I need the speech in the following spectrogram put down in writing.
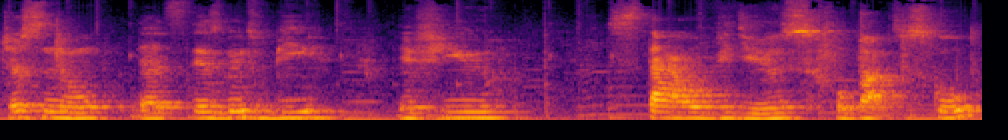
just know that there's going to be a few style videos for back to school.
